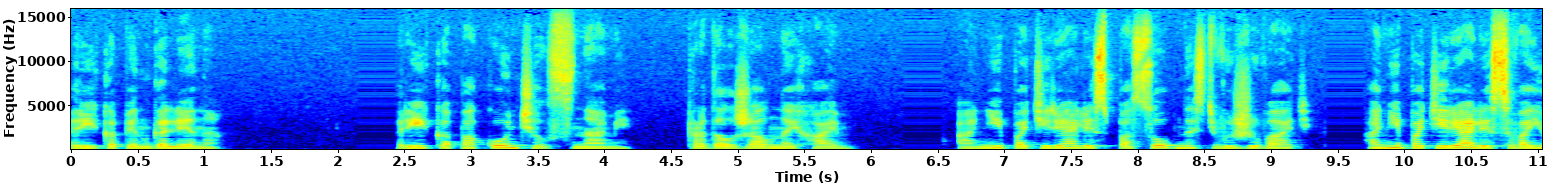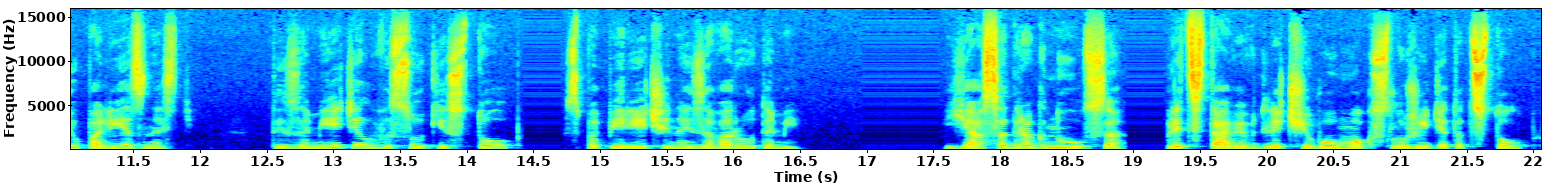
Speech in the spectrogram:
Рика Пенгалена. «Рика покончил с нами», — продолжал Найхайм. «Они потеряли способность выживать, они потеряли свою полезность. Ты заметил высокий столб с поперечиной за воротами? Я содрогнулся, представив, для чего мог служить этот столб.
